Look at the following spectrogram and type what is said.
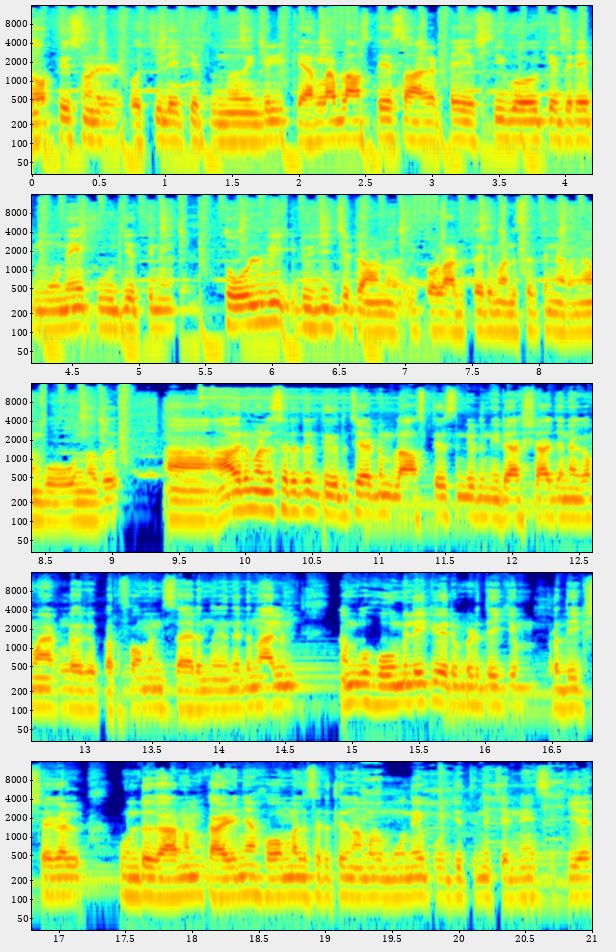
നോർത്ത് ഈസ്റ്റ് യുണൈറ്റഡ് കൊച്ചിയിലേക്ക് എത്തുന്നതെങ്കിൽ കേരള ബ്ലാസ്റ്റേഴ്സ് ആകട്ടെ എഫ് സി ഗോവയ്ക്കെതിരെ മൂന്നേ പൂജ്യത്തിന് തോൽവി രുചിച്ചിട്ടാണ് ഇപ്പോൾ അടുത്തൊരു മത്സരത്തിന് ഇറങ്ങാൻ പോകുന്നത്. ആ, ഒരു മത്സരത്തിൽ തീർച്ചയായിട്ടും ബ്ലാസ്റ്റേഴ്സിന്റെ ഒരു നിരാശാജനകമായിട്ടുള്ള ഒരു പെർഫോമൻസ് ആയിരുന്നു. എന്നിരുന്നാലും നമുക്ക് ഹോമിലേക്ക് വരുമ്പോഴത്തേക്കും പ്രതീക്ഷകൾ ഉണ്ട്. കാരണം കഴിഞ്ഞ ഹോം മത്സരത്തിൽ നമ്മൾ മൂന്നേ പൂജ്യത്തിന് ചെന്നൈ സിറ്റിയെ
